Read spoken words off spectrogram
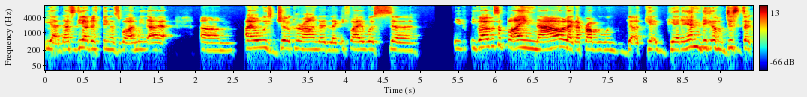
yeah that's the other thing as well. I mean i um i always joke around that like if i was uh if, if i was applying now like i probably wouldn't get, get- get in because just the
